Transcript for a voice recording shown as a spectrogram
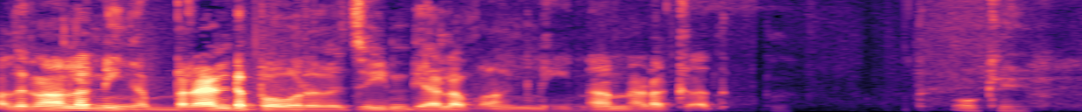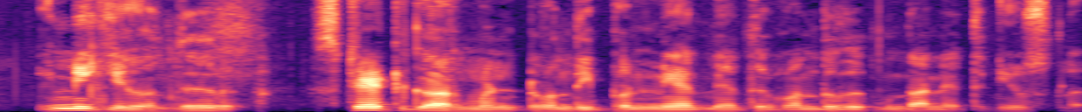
அதனால் நீங்கள் பிராண்ட் பவரை வச்சு இந்தியாவில் வாங்கினீங்கன்னா நடக்காது. ஓகே இன்றைக்கி வந்து ஸ்டேட் கவர்மெண்ட் வந்து இப்போ நே நேற்று வந்தது முந்தா நேற்று நியூஸில்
